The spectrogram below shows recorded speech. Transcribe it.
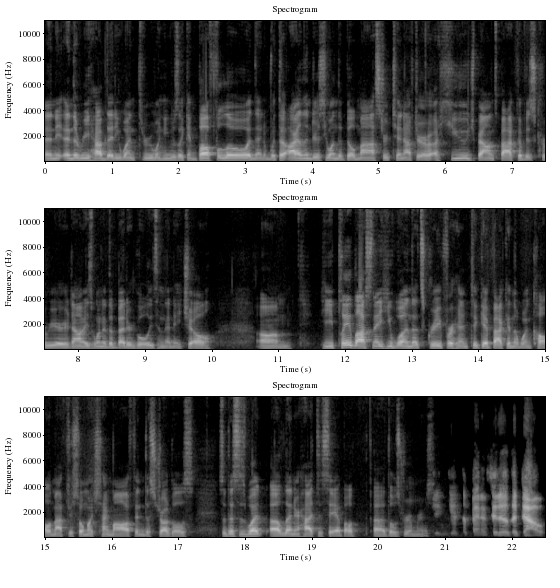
and and the rehab that he went through when he was like in Buffalo and then with the Islanders he won the Bill Masterton after a huge bounce back of his career. Now he's one of the better goalies in the NHL um, he played last night he won that's great for him to get back in the win column after so much time off and the struggles so this is what uh, Lehner had to say about uh, those rumors didn't get the benefit of the doubt.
